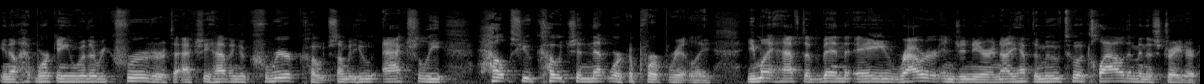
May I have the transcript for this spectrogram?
you know, working with a recruiter to actually having a career coach, somebody who actually helps you coach and network appropriately. You might have to have been a router engineer and now you have to move to a cloud administrator.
